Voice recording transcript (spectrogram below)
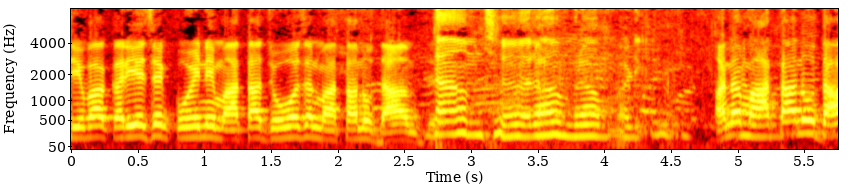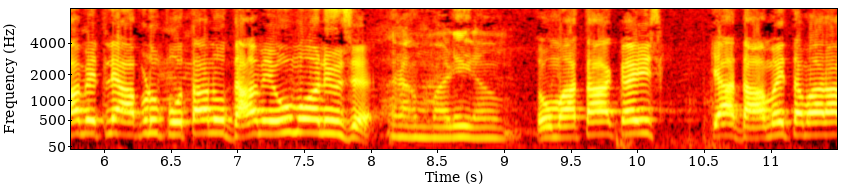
સેવા કરીએ છીએ કોઈને માતા જોવો છે ને માતાનું ધામ છે. ધામ છે રામ રામ મળી અને માતાનું ધામ એટલે આપણું પોતાનું ધામ એવું માન્યું છે. રામ મળી રામ. તો માતા કહીશ કે આ ધામે તમારા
